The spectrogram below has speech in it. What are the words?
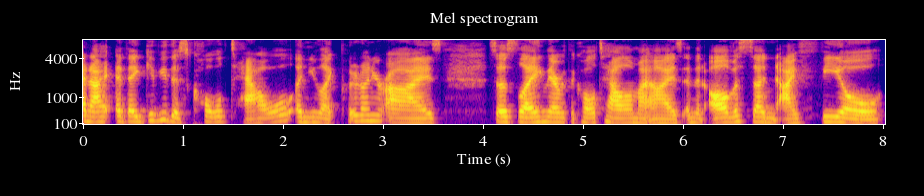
and I and they give you this cold towel and you like put it on your eyes so I was laying there with the cold towel on my eyes. And then all of a sudden, I feel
